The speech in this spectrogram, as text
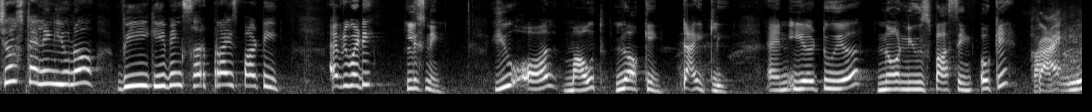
just telling you ना we giving surprise party everybody listening you all mouth locking tightly and ear to ear no news passing okay finally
